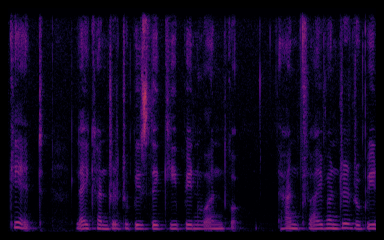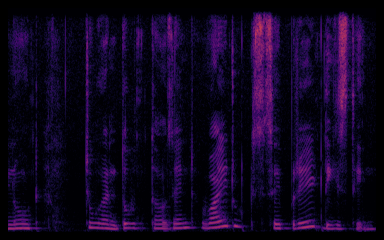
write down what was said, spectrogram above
get. Like 100 rupees they keep in one 500 rupee note 200 2000 why to separate these things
